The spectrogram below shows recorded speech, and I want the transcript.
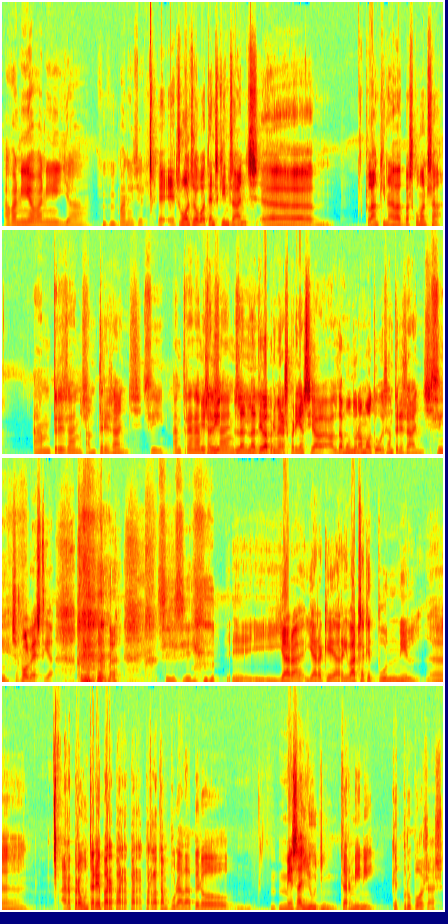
a venir, a venir i ja manager. Eh, ets molt jove, tens 15 anys. Eh, clar, en quina edat vas començar? Amb 3 anys. Amb 3 anys. Sí, entrenant amb és a 3 dir, anys la, i... la teva primera experiència al damunt d'una moto és amb 3 anys. Sí. Això és molt bèstia. Sí, sí. I, i, ara, I ara que arribats a aquest punt, Nil, eh, ara preguntaré per, per, per, per la temporada, però més a lluny termini, què et proposes?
